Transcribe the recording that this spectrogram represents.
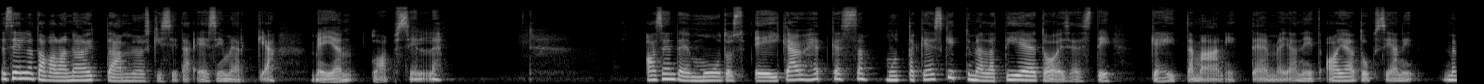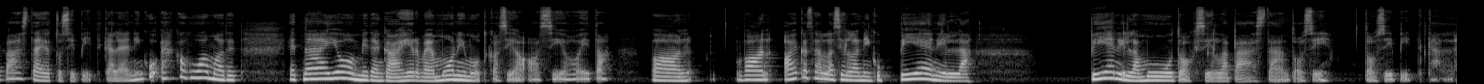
ja sillä tavalla näyttää myöskin sitä esimerkkiä meidän lapsille. Asenteen muutos ei käy hetkessä, mutta keskittymällä tietoisesti kehittämään itteemme ja niitä ajatuksia, niin me päästään jo tosi pitkälle. Ja niin kuin ehkä huomaat, että, että nämä ei ole mitenkään hirveän monimutkaisia asioita, vaan, vaan aika sellaisilla niin kuin pienillä – pienillä muutoksilla päästään tosi, tosi pitkälle.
